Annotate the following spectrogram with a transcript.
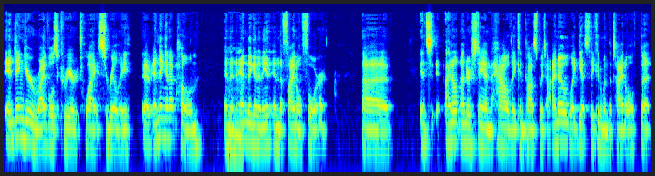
ending your rival's career twice, really, uh, ending it at home, and then mm-hmm. ending it in the, in the final four? Uh, it's I don't understand how they can possibly. Top. I know, like, yes, they could win the title, but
